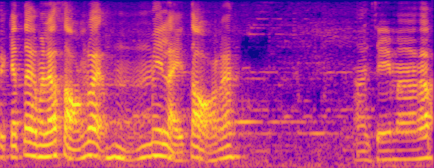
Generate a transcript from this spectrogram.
scatter มาแล้วสองด้วยอื้อหือไม่ไหลต่อนะ อ่า J มาครับ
